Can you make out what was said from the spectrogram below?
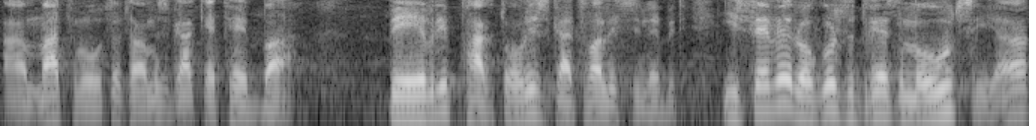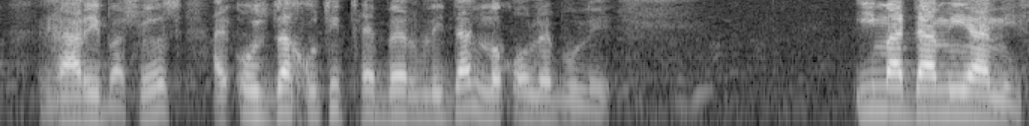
მათ მოუწევთ ამის გაკეთება. ბევრი ფაქტორის გათვალისწინებით. ისევე როგორც დღეს მოუწია ღარიბაშვილს, აი 25 თებერვლიდან მოყოლებული იმ ადამიანის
